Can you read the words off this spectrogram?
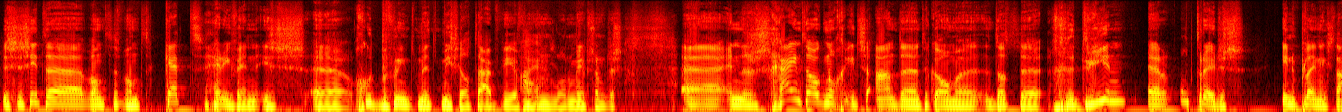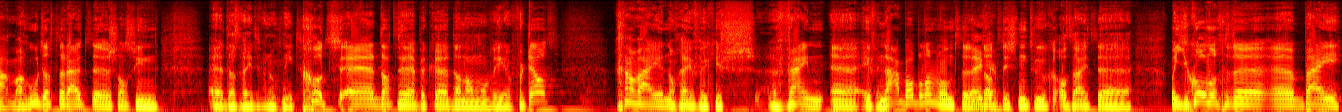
dus ze zitten... Want, want Cat Harryvan is eh, goed bevriend met Michel Tuyp weer van Ah, ja. Lorem Ipsum. Dus, eh, en er schijnt ook nog iets aan te, te komen... dat gedrieën er optredens in de planning staan. Maar hoe dat eruit eh, zal zien, eh, dat weten we nog niet. Goed, eh, dat heb ik eh, dan allemaal weer verteld gaan wij nog eventjes fijn eh, even nababbelen. Want eh, dat is natuurlijk altijd... eh, want je kondigde bij...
